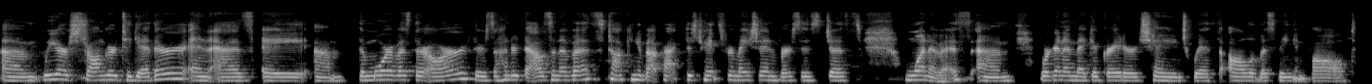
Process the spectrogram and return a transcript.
Um, we are stronger together, and as a um, the more of us there are, there's a hundred thousand of us talking about practice transformation versus just one of us. Um, we're going to make a greater change with all of us being involved.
